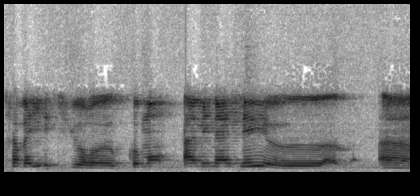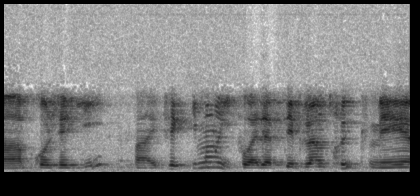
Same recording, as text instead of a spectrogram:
travailler sur euh, comment aménager un projet de vie. Enfin, effectivement, il faut adapter plein de trucs, mais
